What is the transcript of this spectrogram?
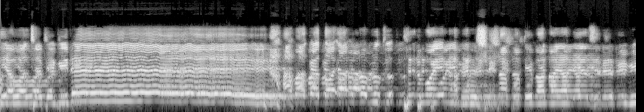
দিয়ে বলছে, বিবি রে। আমাকে দয়ার নবী যুদ্ধের ময়দানের সেনাপতি বানায়া দিয়েছে রে বিবি।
